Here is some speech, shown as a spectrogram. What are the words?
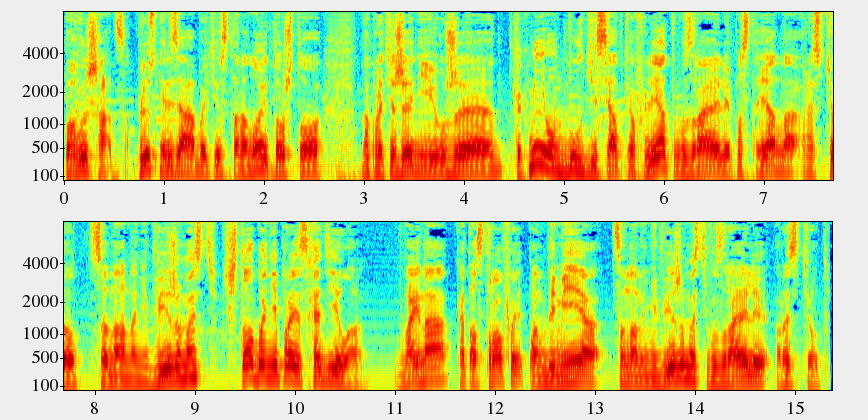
повышаться. Плюс нельзя обойти стороной то, что на протяжении уже как минимум двух десятков лет в Израиле постоянно растет цена на недвижимость. Что бы ни происходило, Война, катастрофы, пандемия, цена на недвижимость в Израиле растет.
